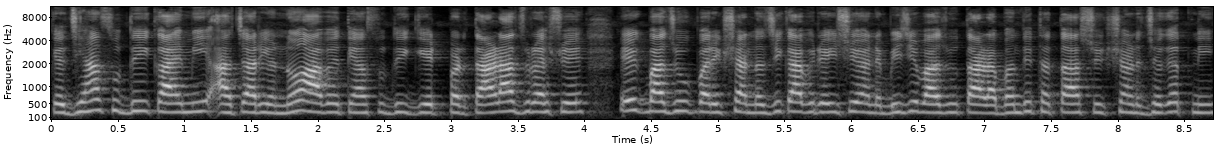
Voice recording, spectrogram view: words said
કે જ્યાં સુધી કાયમી આચાર્ય ન આવે, ત્યાં સુધી ગેટ પર તાળા જ રહેશે. એક બાજુ પરીક્ષા નજીક આવી રહી છે અને બીજી બાજુ તાળાબંધી થતાં શિક્ષણ જગતની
